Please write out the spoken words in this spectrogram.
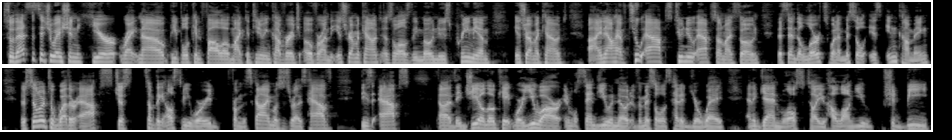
So that's the situation here right now. People can follow my continuing coverage over on the Instagram account as well as the Mo News Premium Instagram account. Uh, I now have two apps, two new apps on my phone that send alerts when a missile is incoming. They're similar to weather apps, just something else to be worried from the sky. Most Israelis have these apps. Uh, they geolocate where you are and will send you a note if a missile is headed your way. And again, we'll also tell you how long you should be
